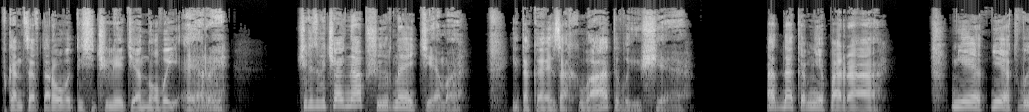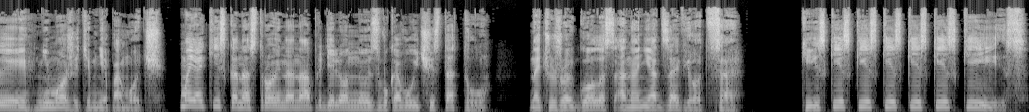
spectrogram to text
в конце второго тысячелетия новой эры. Чрезвычайно обширная тема и такая захватывающая. Однако мне пора. Нет, нет, вы не можете мне помочь. Моя киска настроена на определенную звуковую частоту — на чужой голос она не отзовется. «Кис-кис-кис-кис-кис-кис-кис».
